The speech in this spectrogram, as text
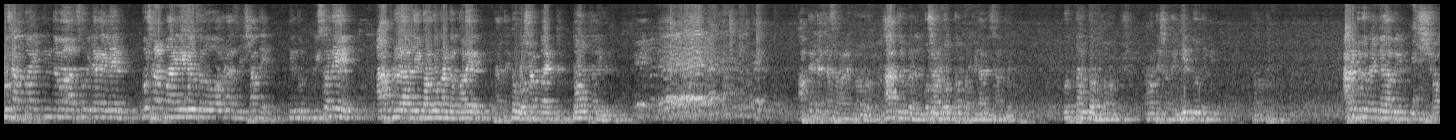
মোশারফ ভাই জিন্দাবাদ ছবি লাগাইলেন মোশারফ ভাই এগিয়ে চলো, আমরা সাথে কিন্তু পিছনে আপনারা যে কর্মকাণ্ড করেন, তাতে তো মোশারফ ভাই দল খালি আপনাদের কাছে আমার একটা অনুরোধ, হাত জোর করে মোশারফ অত্যন্ত মেধাবী ছাত্র, অত্যন্ত ভালো আমাদের সাথে দীর্ঘদিন। আমি মনে করি জেলা সব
